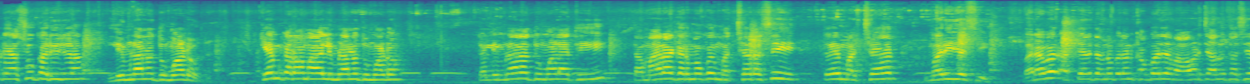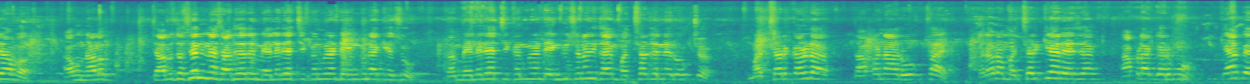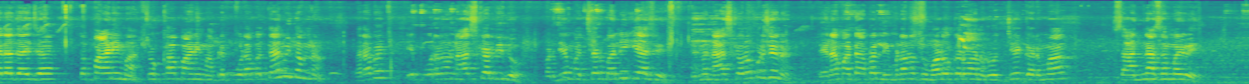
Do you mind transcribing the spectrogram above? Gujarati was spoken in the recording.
આપણે આ શું કર્યું છે? લીમડાનો ધુમાડો. કેમ કરવામાં આવે લીમડાનો ધુમાડો? તો લીમડાના ધુમાડાથી તમારા ઘરમાં કોઈ મચ્છર હશે તો એ મચ્છર મરી જશે. બરાબર? અત્યારે તમને બધાને ખબર છે વાવડ ચાલુ થશે હવે. આ ઉનાળો ચાલુ થશે ને સાથે સાથે મેલેરિયા, ચિકનગુના ડેન્ગ્યુના કેસો. તો મેલેરિયા, ચિકનગુના ડેન્ગ્યુ છે નથી થાય? મચ્છરજન્ય રોગ છે. મચ્છર કરડે તો આપણને આ રોગ થાય. બરાબર? મચ્છર ક્યાં રહે છે? આપણા ઘરમાં. ક્યાં પેદા થાય છે? તો પાણીમાં, ચોખ્ખા પાણીમાં. આપણે પોરા બતાવ્યા તમને? બરાબર? એ પોરાનો નાશ કરી દીધો. પણ જે મચ્છર બની ગયા છે એનો નાશ કરવો પડશે ને? તેના માટે આપણે લીમડાનો ધુમાડો કરવાનો. રોજ જે ઘરમાં સાંજના સમયે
